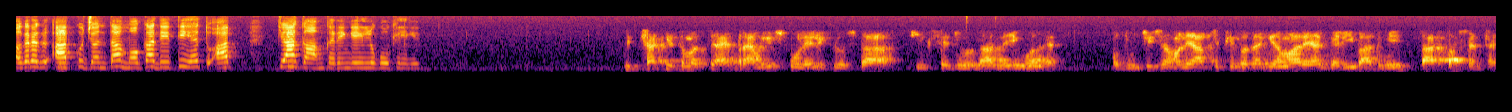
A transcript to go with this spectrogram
अगर, अगर आपको जनता मौका देती है तो आप क्या काम करेंगे इन लोगों के लिए? शिक्षा की समस्या है प्राइमरी स्कूल है लेकिन उसका ठीक से जोरदार नहीं हुआ है। और दूसरी चीज़ हमने आपसे फिर बताया कि हमारे यहाँ गरीब आदमी साठ परसेंट है।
